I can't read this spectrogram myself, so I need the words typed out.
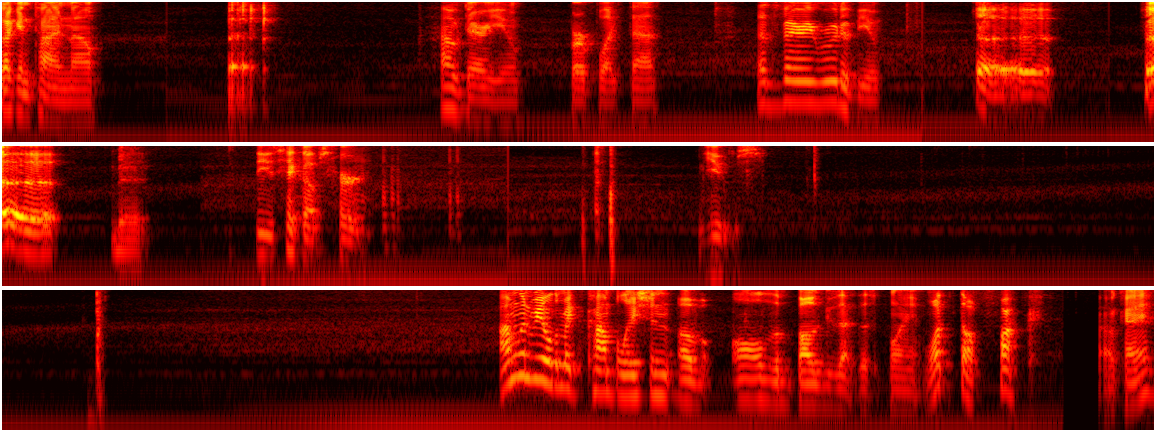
Second time now. How dare you burp like that? That's very rude of you. These hiccups hurt. Use. I'm gonna be able to make a compilation of all the bugs at this point. What the fuck? Okay,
